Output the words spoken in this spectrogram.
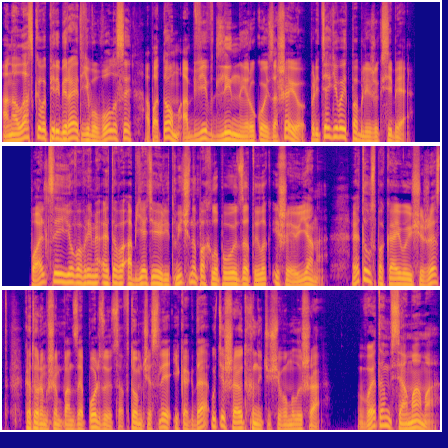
Она ласково перебирает его волосы, а потом, обвив длинной рукой за шею, притягивает поближе к себе. Пальцы ее во время этого объятия ритмично похлопывают затылок и шею Яна. Это успокаивающий жест, которым шимпанзе пользуются, в том числе и когда утешают хнычущего малыша. В этом вся мама.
